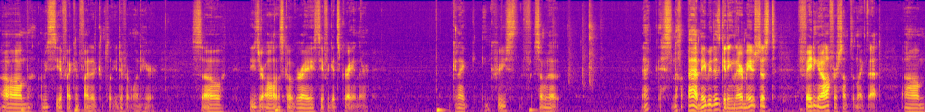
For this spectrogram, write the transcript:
Um, let me see if I can find a completely different one here. So these are all, let's go gray, see if it gets gray in there. Can I increase, so I'm gonna it's not bad. Maybe it is getting there. Maybe it's just fading it off or something like that. Um,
